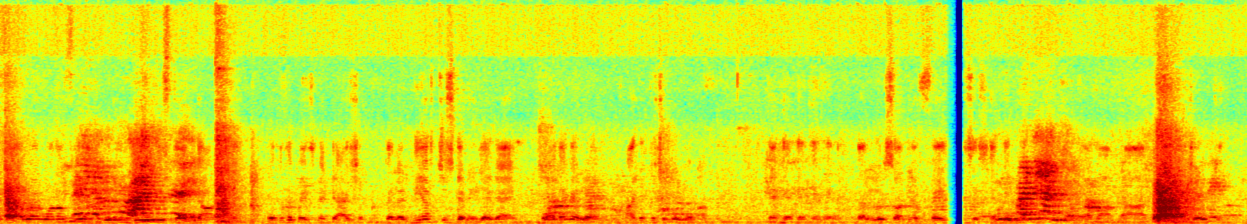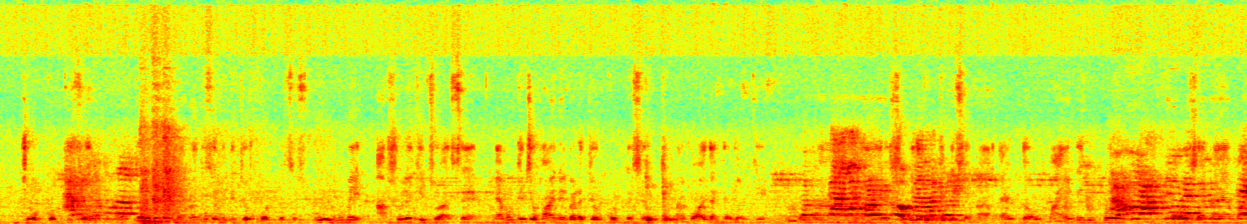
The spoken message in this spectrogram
if I were one of you I wouldn't really stay down here ওটা তো বেসমেন্টে আসো না তাহলে নিয়ে আসছিস কেন এই জায়গায়? ভয় দেখা গেল আগে কিছু বলব না। The looks on your face is hitting me. Come on, nah, I'm joking. Joke করতেছে। মনে হচ্ছে নাকি জোক করতেছে। ওই রুমে আসলে কিছু আছে। এমন কিছু হয় না এবারে জোক করতেছে। ভয় দেখাল কি। মায়ের সুবিধা না। একদম মায়েদের উপর ভরসা নেই আমার।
